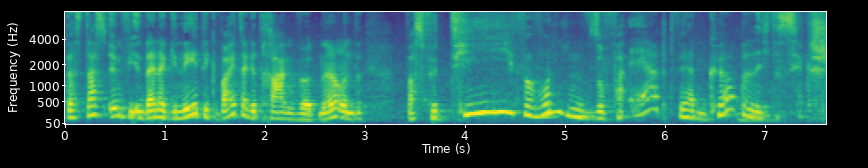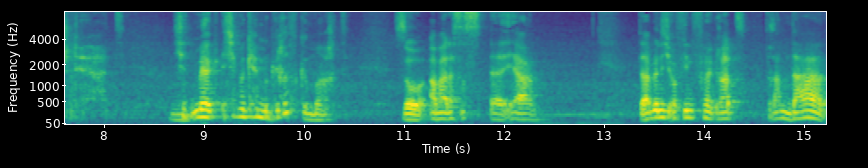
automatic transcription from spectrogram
Dass das irgendwie in deiner Genetik weitergetragen wird, ne, und was für tiefe Wunden so vererbt werden, körperlich, das ist ja gestört. Ich habe mir, ich hab mir keinen Begriff gemacht. So, aber das ist, äh, ja, da bin ich auf jeden Fall gerade dran, da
